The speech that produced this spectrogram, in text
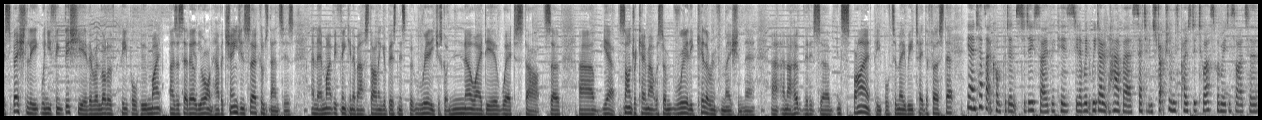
especially when you think this year there are a lot of people who might, as I said earlier on, have a change in circumstances and they might be thinking about starting a business but really just got no idea where to start. So, uh, yeah, Sandra came out with some really killer information there, uh, and I hope that it's uh, inspired people to maybe take the first step. Yeah, and to have that confidence to do so because, you know, we, we don't have a set of instructions posted to us when we decide to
